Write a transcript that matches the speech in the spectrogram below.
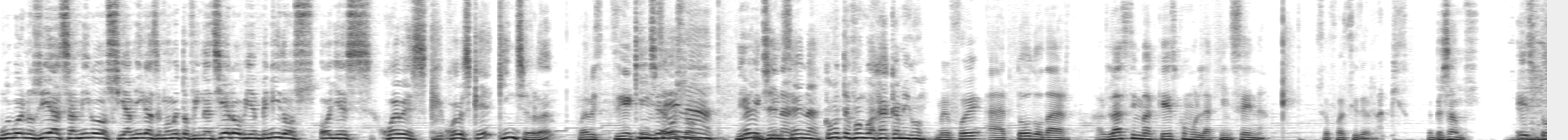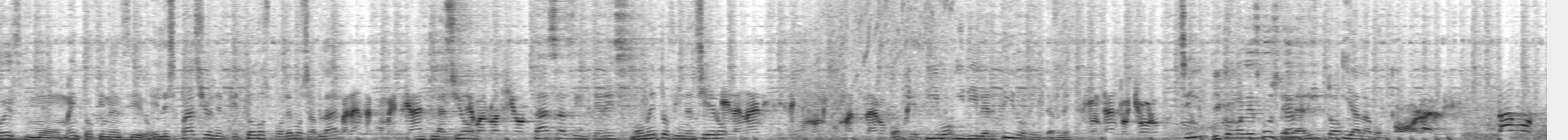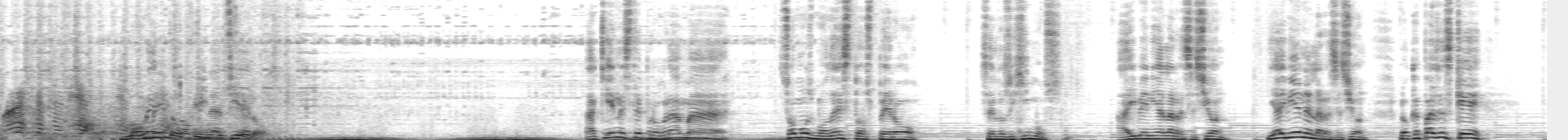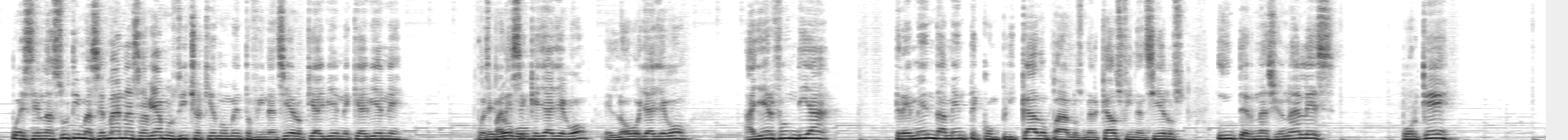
Muy buenos días amigos y amigas de Momento Financiero, bienvenidos. Hoy es jueves, ¿qué, ¿jueves qué? 15, ¿verdad? Jueves, sí, quincena. De Quincena. quincena. ¿Cómo te fue en Oaxaca, amigo? Me fue a todo dar. Lástima que es como la quincena. Se fue así de rápido. Empezamos. Esto es Momento Financiero. El espacio en el que todos podemos hablar. balanza comercial, Inflación, evaluación, tasas de interés, momento financiero, el análisis económico más claro, objetivo y divertido de Internet. sin tanto choro. Sí, Y como les gusta, peladito y a la boca. ¡Órale! ¡Vamos, réjete bien! Momento Financiero. Aquí en este programa somos modestos, pero se los dijimos. Ahí venía la recesión. Y ahí viene la recesión. Lo que pasa es que, pues en las últimas semanas habíamos dicho aquí en Momento Financiero que ahí viene, que ahí viene. Pues El parece lobo. que ya llegó, el lobo ya llegó. Ayer fue un día tremendamente complicado para los mercados financieros internacionales. ¿Por qué?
